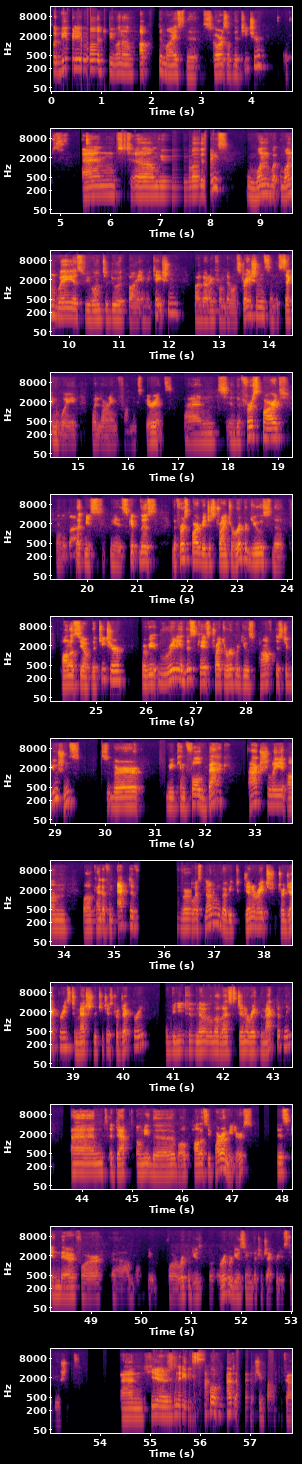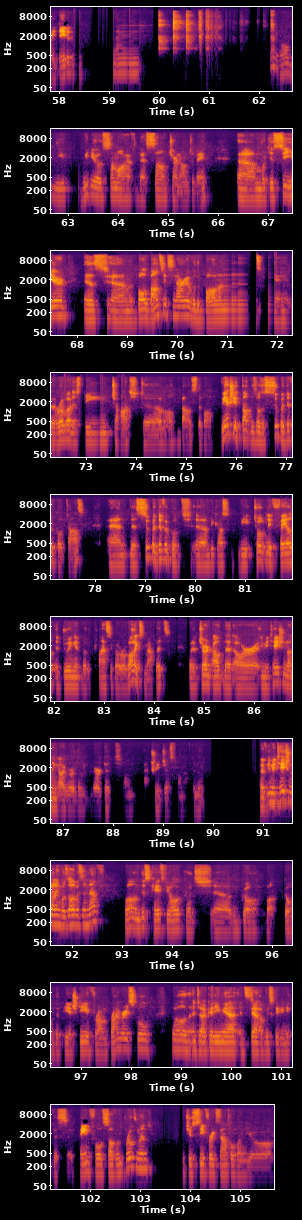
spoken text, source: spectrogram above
But we really want we want to optimize the scores of the teacher. Oops. And um, we want this ways one one way is we want to do it by imitation by learning from demonstrations, and the second way by learning from experience. And in the first part, let me, me skip this. The first part, we're just trying to reproduce the policy of the teacher, where we really, in this case, try to reproduce path distributions where we can fall back actually on, well, kind of an active verbalized learning where we generate trajectories to match the teacher's trajectory we need to nevertheless generate them actively and adapt only the well policy parameters this in there for um, for, reproduce, for reproducing the trajectory distributions. And here's an example of that, actually fairly dated. Um, all the videos somehow have their sound turned on today. Um, what you see here is um, a ball bouncing scenario with the ball and the robot is being charged to well, bounce the ball. We actually thought this was a super difficult task and it's super difficult uh, because we totally failed at doing it with classical robotics methods, but it turned out that our imitation learning algorithm learned it on actually just one afternoon. If imitation learning was always enough, well, in this case, we all could um, go, well, go with the PhD from primary school well, into academia. Instead, obviously, we need this painful self-improvement, which you see, for example, when you,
